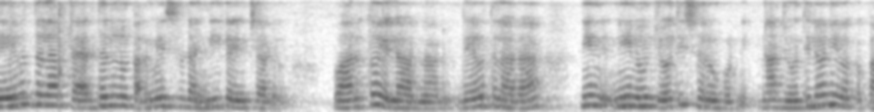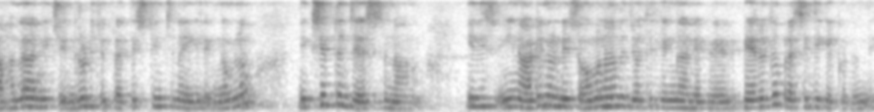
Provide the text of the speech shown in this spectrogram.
దేవతల ప్రార్థనలను పరమేశ్వరుడు అంగీకరించాడు. వారితో ఇలా అన్నాడు దేవతలారా నేను నేను జ్యోతి స్వరూపుడిని నా జ్యోతిలోని ఒక పహగాన్ని చంద్రుడి ప్రతిష్ఠించిన ఈ లింగంలో నిక్షిప్తం చేస్తున్నాను. ఇది ఈనాటి నుండి సోమనాథ జ్యోతిర్లింగ అనే పేరుతో ప్రసిద్ధికెక్కుతుంది.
